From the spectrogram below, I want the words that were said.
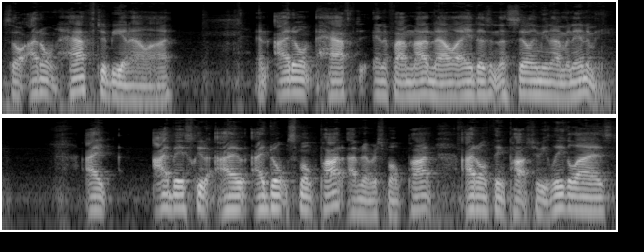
So I don't have to be an ally, and I don't have to. And if I'm not an ally, it doesn't necessarily mean I'm an enemy. I I basically I I don't smoke pot. I've never smoked pot. I don't think pot should be legalized.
